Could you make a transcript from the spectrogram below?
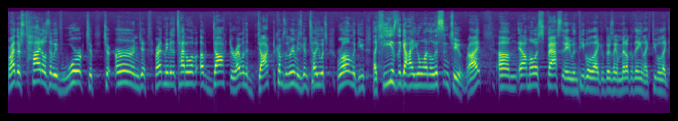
right? There's titles that we've worked to, to earn, to, right? Maybe the title of, of doctor, right? When the doctor comes in the room, he's going to tell you what's wrong with you. Like he is the guy you want to listen to, right? Um, I'm always fascinated when people like, if there's like a medical thing, like people like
